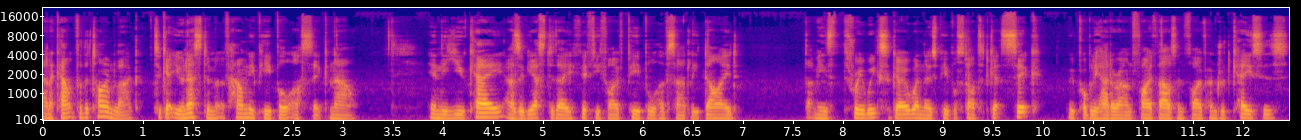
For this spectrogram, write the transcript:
and account for the time lag to get you an estimate of how many people are sick now. In the UK, as of yesterday, 55 people have sadly died. That means three weeks ago, when those people started to get sick, we probably had around 5,500 cases.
